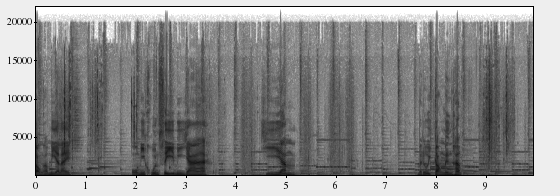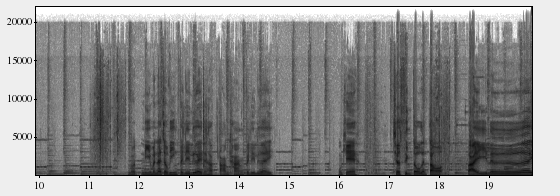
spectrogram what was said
กล่องครับมีอะไร โอ้มีคูณ 4 มียา เยี่ยม มาดูอีกกล่องหนึ่งครับ รถนี้มันน่าจะวิ่งไปเรื่อยๆนะครับ ตามทางไปเรื่อยๆ โอเค เชิดสิงโตกันต่อ ไปเลย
